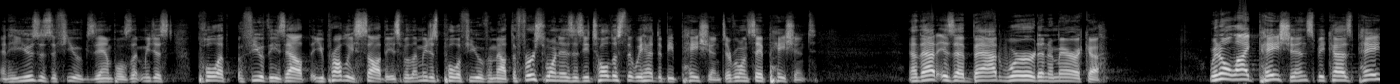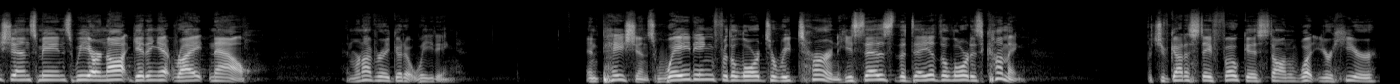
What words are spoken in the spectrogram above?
And he uses a few examples. Let me just pull up a few of these out. You probably saw these, but let me just pull a few of them out. The first one is, is he told us that we had to be patient. Everyone say patient. Now, that is a bad word in America. We don't like patience because patience means we are not getting it right now. And we're not very good at waiting. And patience, waiting for the Lord to return. He says the day of the Lord is coming. But you've got to stay focused on what you're here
